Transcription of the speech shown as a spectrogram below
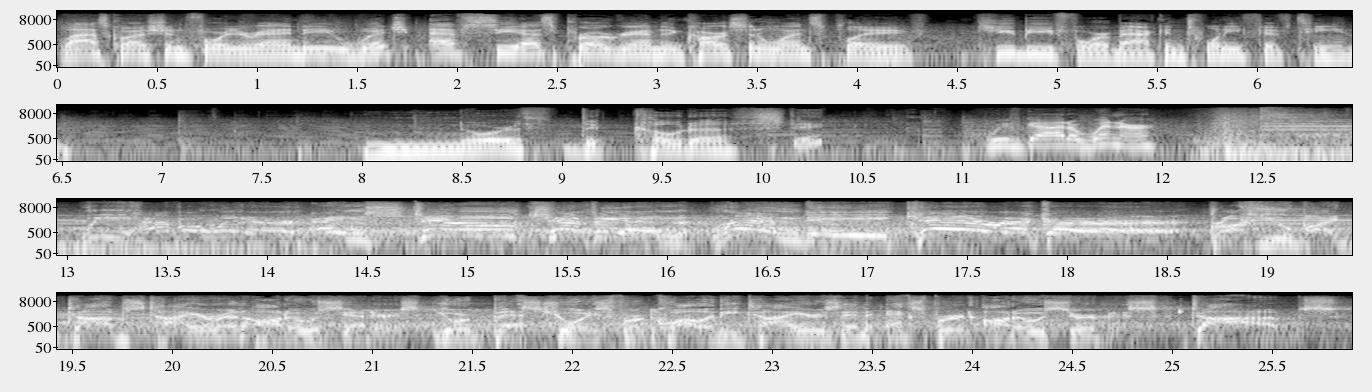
Last question for you, Randy. Which FCS program did Carson Wentz play QB for back in 2015? North Dakota State. We've got a winner. We have a winner and still champion, Randy Karraker. Brought to you by Dobbs Tire and Auto Centers, your best choice for quality tires and expert auto service. Dobbs.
